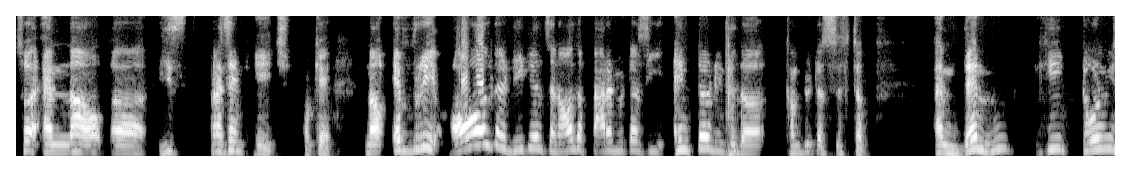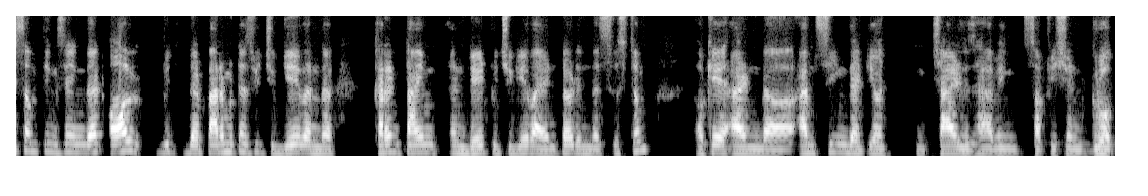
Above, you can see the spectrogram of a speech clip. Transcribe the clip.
So and now uh, his present age. Okay. Now every all the details and all the parameters he entered into the computer system, and then he told me something saying that all the parameters which you gave and the current time and date which you gave, I entered in the system. Okay, and uh, I'm seeing that your child is having sufficient growth.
